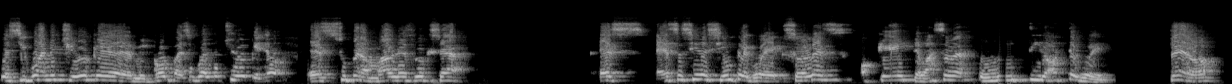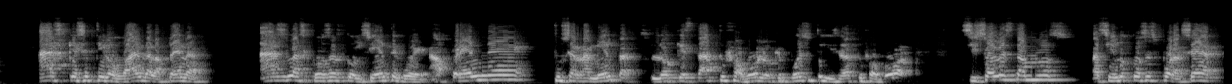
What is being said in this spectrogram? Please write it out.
es igual de chido que mi compa, es igual de chido que yo. Es súper amable, es lo que sea es, es así de simple, güey. Solo es, ok, te vas a dar un tirote, güey. Pero haz que ese tiro valga la pena. Haz las cosas conscientes, güey. Aprende tus herramientas, lo que está a tu favor, lo que puedes utilizar a tu favor. Si solo estamos haciendo cosas por hacer,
